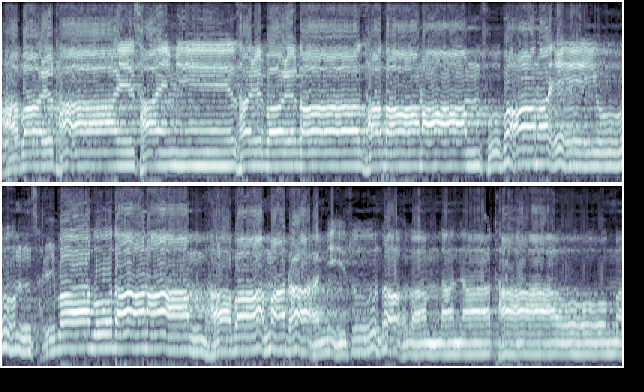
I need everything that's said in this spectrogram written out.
아발타이 사이미 살벌다 사다남 수바나에윤 살바보다남 바바마라 미수다감나냐 타오마루키야로가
